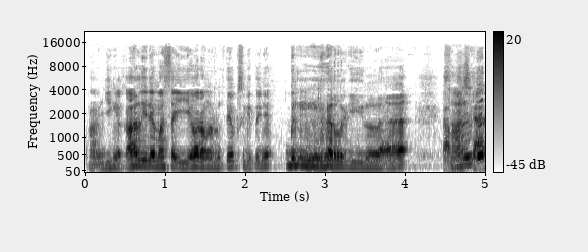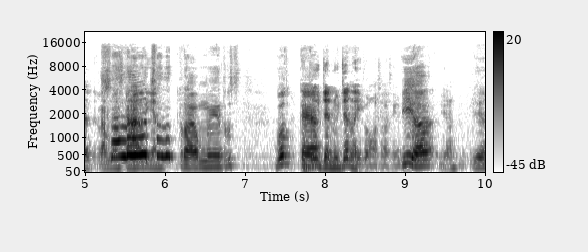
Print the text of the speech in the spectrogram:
Anjing ya kali deh masa iya orang-orang Priuk segitunya. Bener gila. Salut, salut, kan. salut, rame. Terus gue itu kayak hujan-hujan lagi kalau nggak salah sih Iya, ya. Iya.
